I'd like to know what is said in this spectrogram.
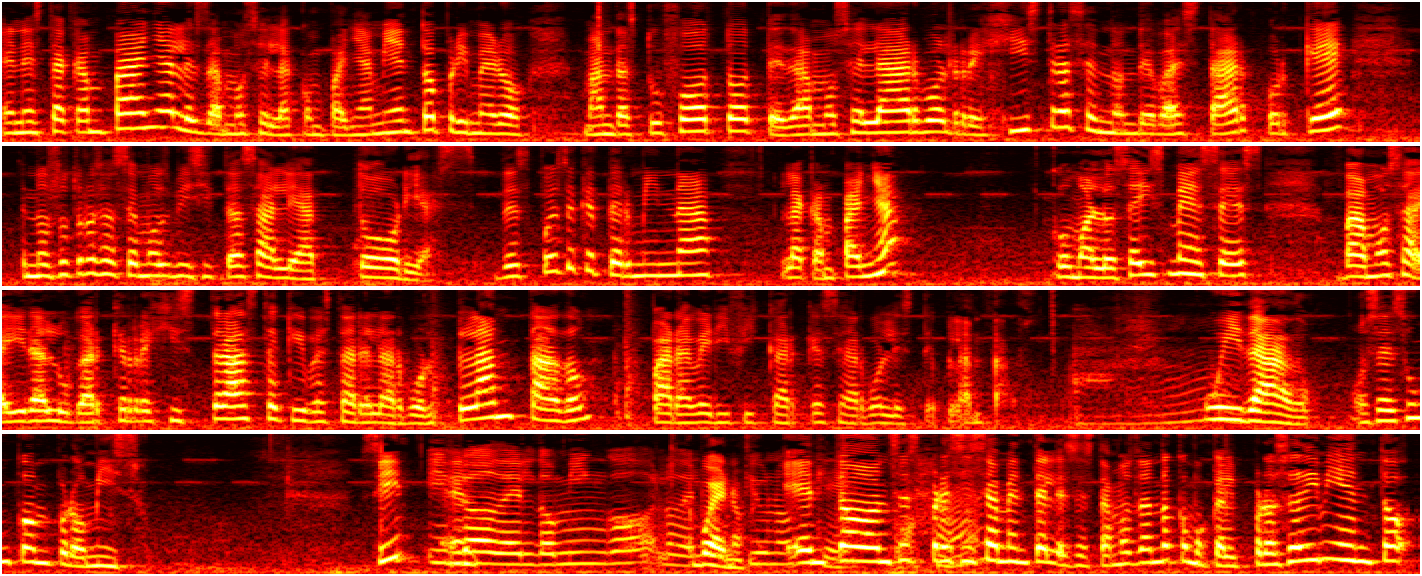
En esta campaña les damos el acompañamiento. Primero mandas tu foto, te damos el árbol, registras en dónde va a estar, porque nosotros hacemos visitas aleatorias. Después de que termina la campaña, como a los seis meses, vamos a ir al lugar que registraste que iba a estar el árbol plantado para verificar que ese árbol esté plantado. Ah. Cuidado, o sea, es un compromiso. ¿Sí? Y lo del domingo, lo del bueno, 21. ¿qué? entonces precisamente les estamos dando como que el procedimiento,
